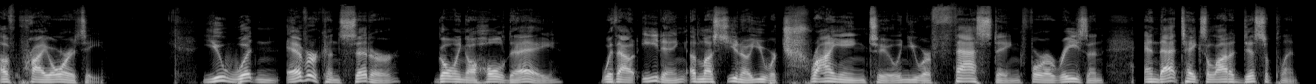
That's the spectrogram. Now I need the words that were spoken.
of priority. You wouldn't ever consider going a whole day without eating unless you know you were trying to and you were fasting for a reason. And that takes a lot of discipline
